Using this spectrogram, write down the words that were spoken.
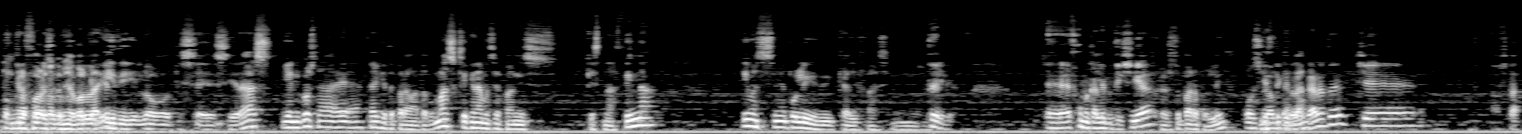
το Κυκλοφόρησε το μυαλό, αλλά βιβλίο. ήδη λόγω της ε, σειράς. Γενικώ θα, ε, θα έχετε πράγματα από εμάς. Ξεκινάμε τις εμφανίσεις και στην Αθήνα. Είμαστε σε μια πολύ καλή φάση. νομίζω. Τέλεια. Ε, εύχομαι καλή επιτυχία. Ευχαριστώ πάρα πολύ. Όσοι για ό,τι Είστε και να καλά. κάνετε και αυτά.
